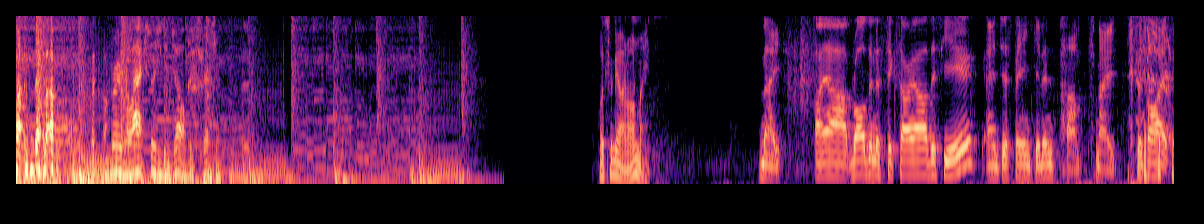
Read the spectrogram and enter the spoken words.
buttoned that up. I'm very relaxed, as you can tell. I've been stretching. What's been going on, mate? Mate, I uh, rolled in a six RAR this year and just been getting pumped, mate. Because I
